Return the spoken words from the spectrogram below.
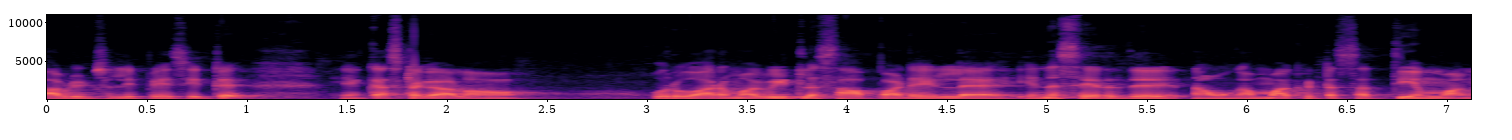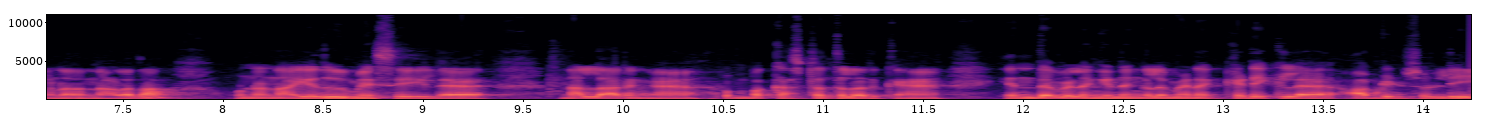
அப்படின்னு சொல்லி பேசிவிட்டு என் கஷ்டகாலம் ஒரு வாரமாக வீட்டில் சாப்பாடே இல்லை. என்ன செய்கிறது நான் உங்கள் அம்மா கிட்ட சத்தியம் வாங்கினதுனால தான் உன்னை நான் எதுவுமே செய்யலை. நல்லா இருங்க. ரொம்ப கஷ்டத்தில் இருக்கேன். எந்த விலங்கினங்களுமே எனக்கு கிடைக்கல அப்படின்னு சொல்லி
